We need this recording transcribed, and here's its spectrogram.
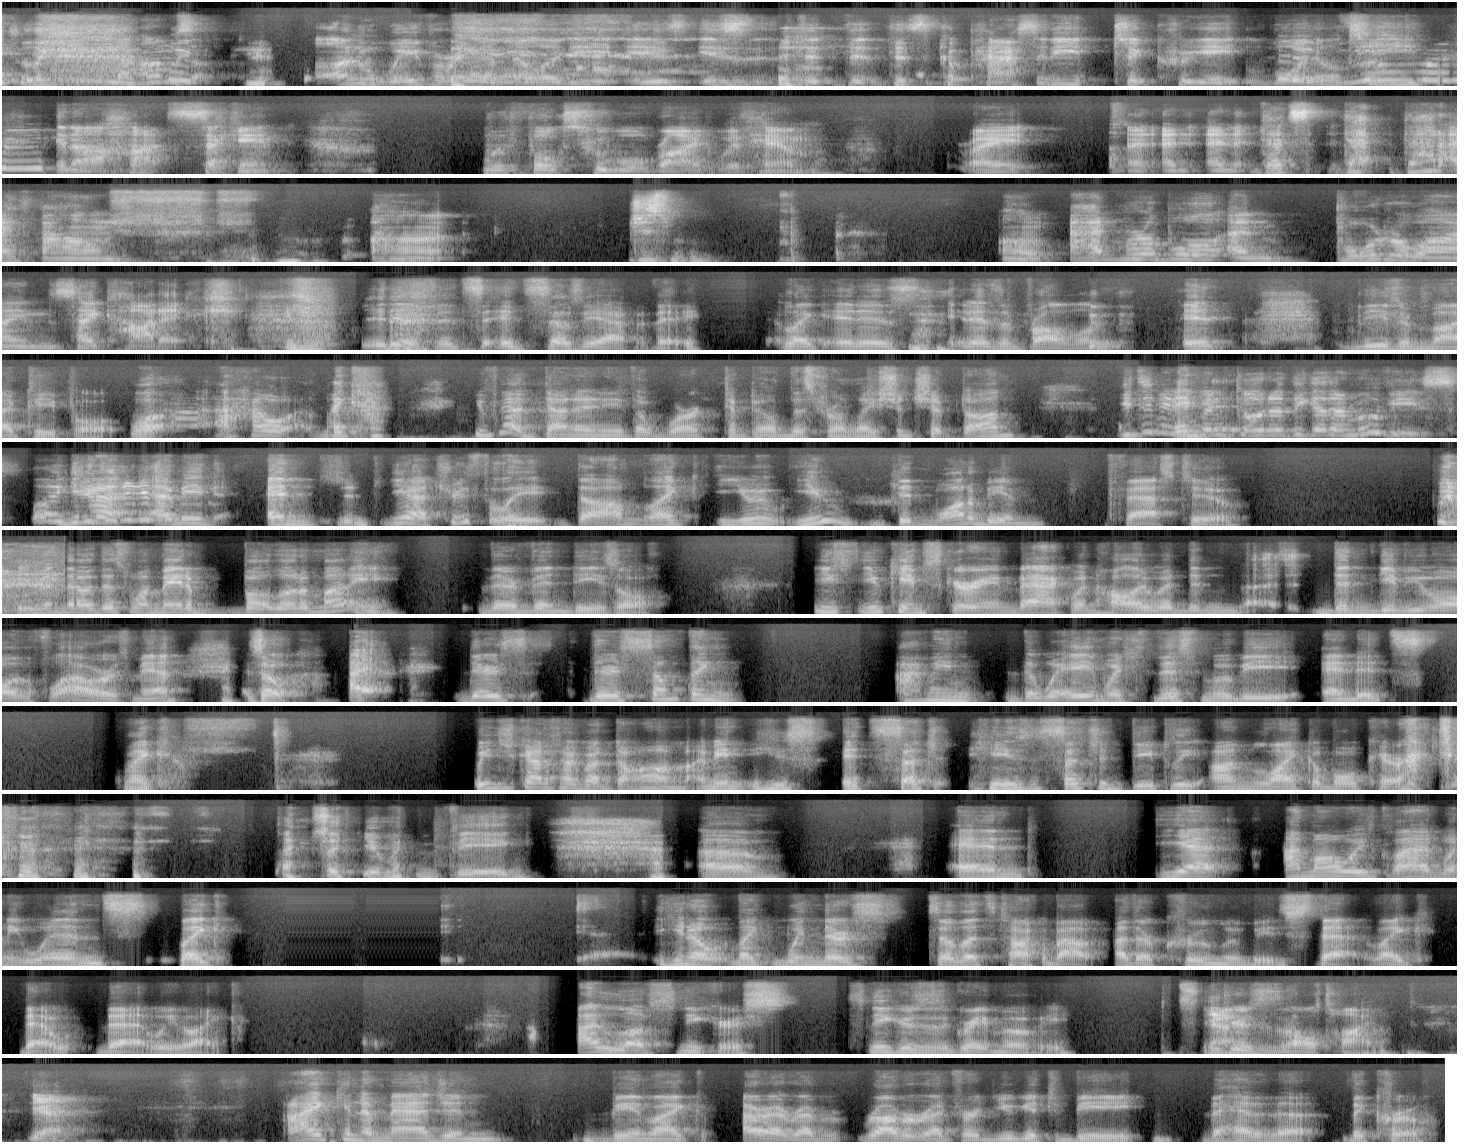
so like Dom's unwavering ability is is th- th- this capacity to create loyalty so in a hot second with folks who will ride with him, right? And and, and that's that that I found uh, just um, admirable and borderline psychotic. it is. It's it's sociopathy. Like it is. It is a problem it these are my people well how like you've not done any of the work to build this relationship don you didn't and, even go to the other movies like yeah even... i mean and yeah truthfully dom like you you didn't want to be in fast two even though this one made a boatload of money there vin diesel You, you came scurrying back when Hollywood didn't uh, didn't give you all the flowers, man. So I there's there's something. I mean, the way in which this movie and it's like we just got to talk about Dom. I mean, he's it's such he's such a deeply unlikable character as a human being, um, and yet I'm always glad when he wins. Like, you know, like when there's so let's talk about other crew movies that like that that we like. I love Sneakers. Sneakers is a great movie. Sneakers yeah. is all time. Yeah. I can imagine being like, all right, Robert, Robert Redford, you get to be the head of the, the crew.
